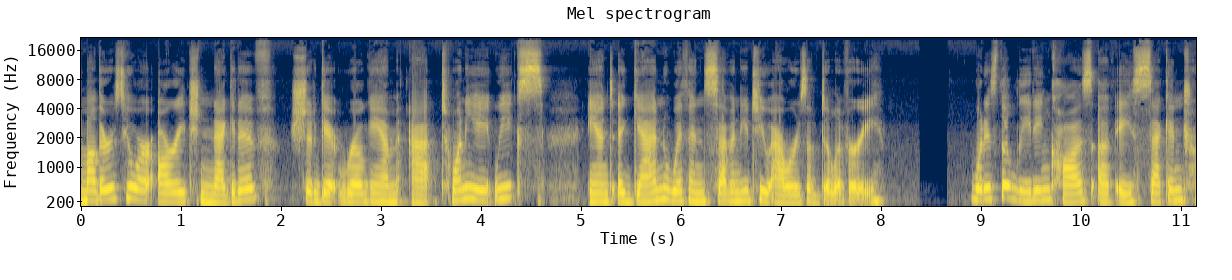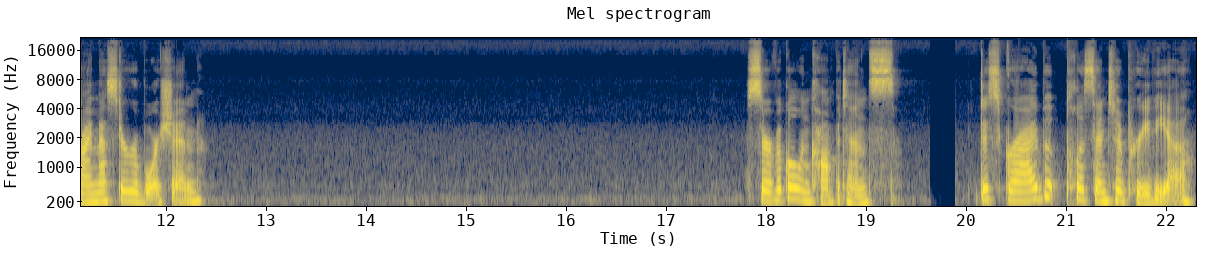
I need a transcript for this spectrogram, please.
Mothers who are Rh negative should get RhoGAM at 28 weeks and again within 72 hours of delivery. What is the leading cause of a second trimester abortion? Cervical incompetence. Describe placenta previa.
